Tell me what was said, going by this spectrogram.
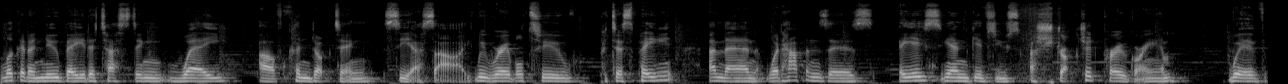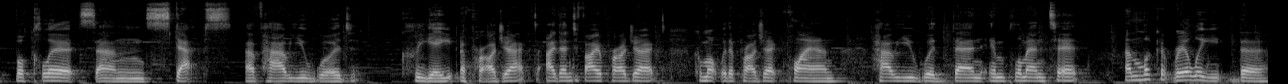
look at a new beta testing way of conducting CSI. We were able to participate, and then what happens is AACN gives you a structured program with booklets and steps of how you would create a project, identify a project, come up with a project plan, how you would then implement it, and look at really the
